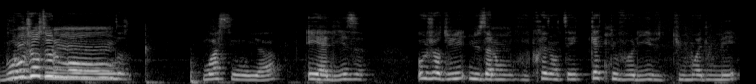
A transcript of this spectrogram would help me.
Bonjour tout le monde Moi c'est Mouya. Et Alice. Aujourd'hui, nous allons vous présenter 4 nouveaux livres du mois de mai.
